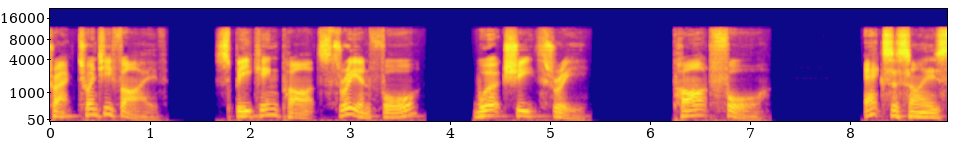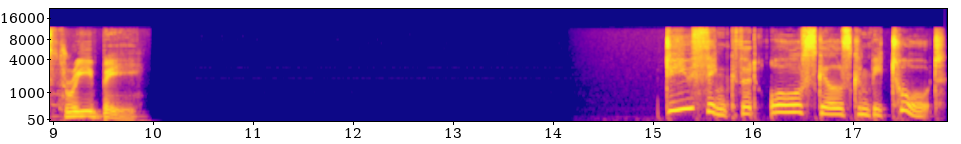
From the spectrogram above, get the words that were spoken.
Track 25. Speaking Parts 3 and 4. Worksheet 3. Part 4. Exercise 3B. Do you think that all skills can be taught,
